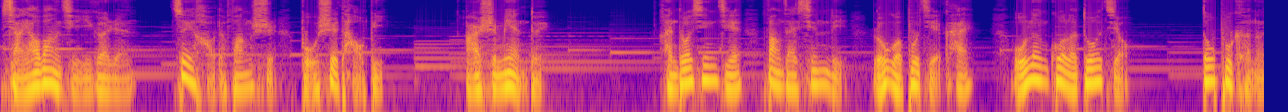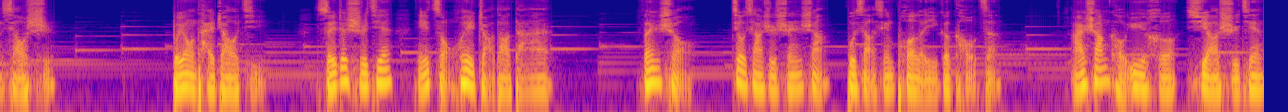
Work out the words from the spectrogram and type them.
想要忘记一个人，最好的方式不是逃避，而是面对。很多心结放在心里，如果不解开，无论过了多久，都不可能消失。不用太着急，随着时间，你总会找到答案。分手。就像是身上不小心破了一个口子，而伤口愈合需要时间，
